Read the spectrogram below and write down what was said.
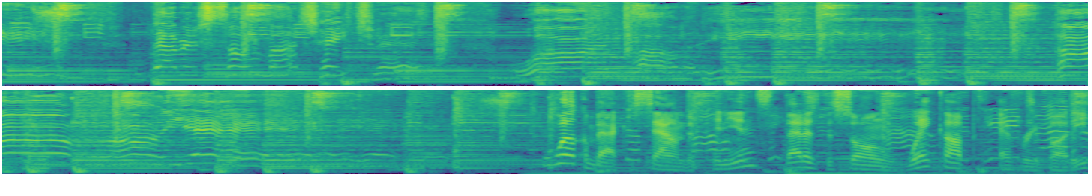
There is so much hatred, war, and poverty. Oh, oh. Welcome back to Sound Opinions. That is the song Wake Up Everybody,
